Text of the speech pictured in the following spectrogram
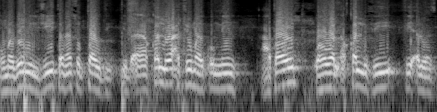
وما بين الجي تناسب طردي. يبقى أقل واحد فيهم هيكون مين؟ عطارد وهو الأقل في في الوزن.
